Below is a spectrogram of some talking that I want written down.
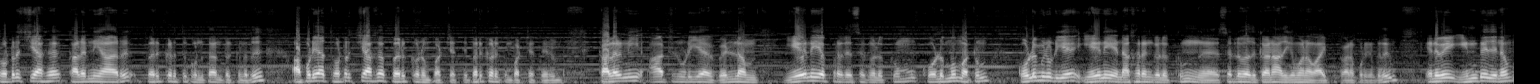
தொடர்ச்சியாக கழனி ஆறு பெருக்கெடுத்து கொண்டு தான் இருக்கின்றது. அப்படியா தொடர்ச்சியாக பெருக்கெடும் பட்சத்தில் பெருக்கெடுக்கும் பட்சத்தில் கழனி ஆற்றினுடைய வெள்ளம் ஏனைய பிரதேசங்களுக்கும் கொழும்பு மற்றும் கொழும்பினுடைய ஏனைய நகரங்களுக்கும் செல்வதற்கான அதிகமான வாய்ப்பு காணப்படுகிறது எனவே இன்றைய தினம்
